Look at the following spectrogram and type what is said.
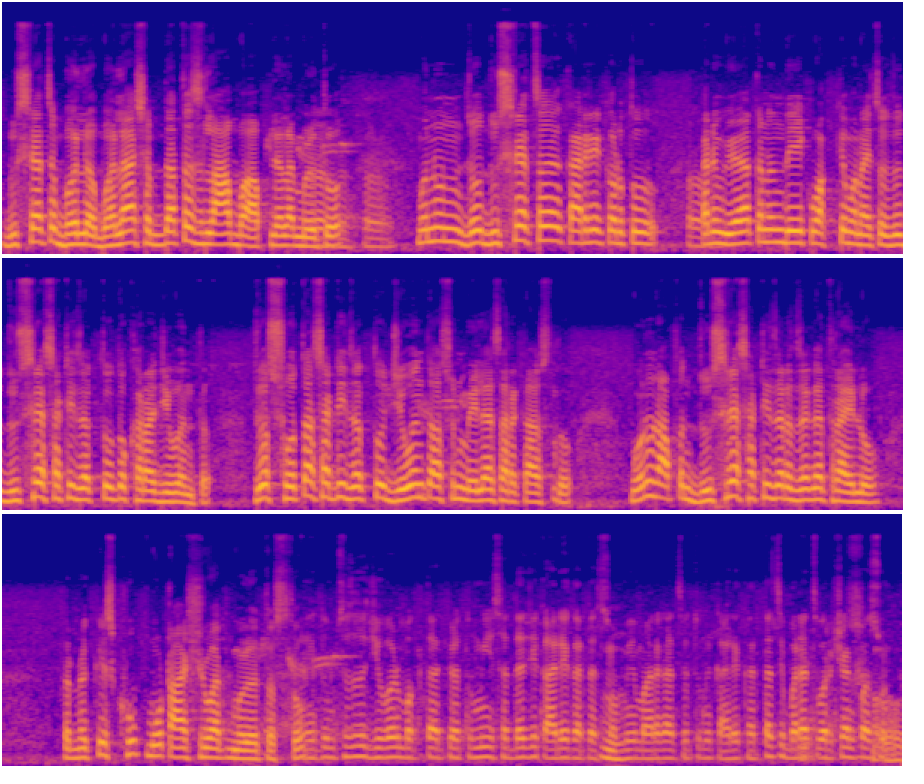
दुसऱ्याचं भलं भला शब्दातच लाभ आपल्याला मिळतो. म्हणून जो दुसऱ्याचं कार्य करतो कारण विवेकानंद एक वाक्य म्हणायचं जो दुसऱ्यासाठी जगतो तो खरा जिवंत. जो स्वतःसाठी जगतो जिवंत असून मेल्यासारखा असतो. म्हणून आपण दुसऱ्यासाठी जर जगत राहिलो तर नक्कीच खूप मोठा आशीर्वाद मिळत असतो. तुमचं जर जीवन बघता किंवा तुम्ही सध्या जे कार्य करता स्वामी मार्गाचं तुम्ही कार्य करताच बऱ्याच वर्षांपासून. हो.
